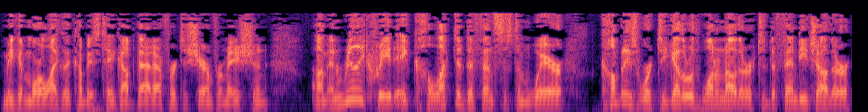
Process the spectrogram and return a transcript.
make it more likely that companies take up that effort to share information um, and really create a collective defense system where companies work together with one another to defend each other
